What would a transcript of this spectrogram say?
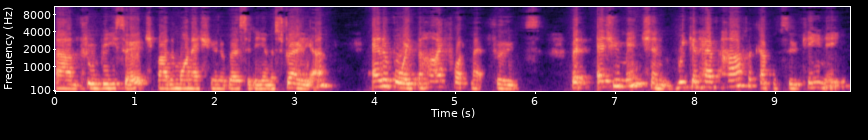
um, through research by the Monash University in Australia, and avoid the high FODMAP foods. But as you mentioned, we can have half a cup of zucchini,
